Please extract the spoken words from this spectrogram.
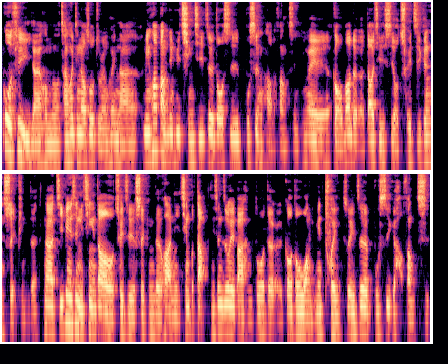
过去以来，我们常会听到说主人会拿棉花棒进去清，其实这都是不是很好的方式，因为狗猫的耳道其实是有垂直跟水平的。那即便是你清理到垂直水平的话，你清不到，你甚至会把很多的耳垢都往里面推，所以这不是一个好方式。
